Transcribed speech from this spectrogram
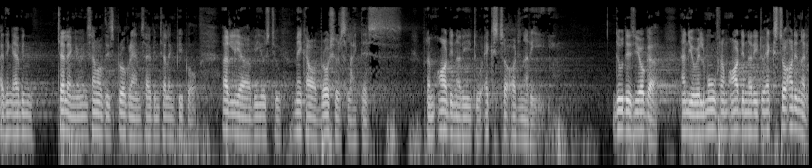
I think I've been telling you in some of these programs, I've been telling people, earlier we used to make our brochures like this, from ordinary to extraordinary. Do this yoga and you will move from ordinary to extraordinary.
